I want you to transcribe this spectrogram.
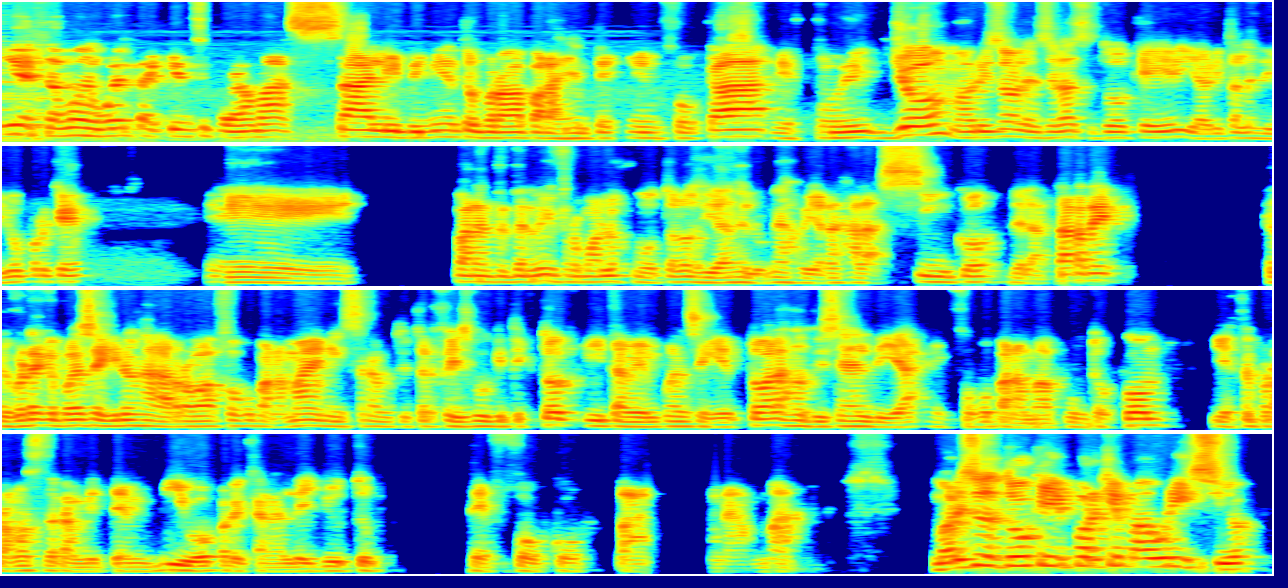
Y estamos de vuelta aquí en su programa Sal y Pimiento, un programa para gente enfocada. Estoy yo, Mauricio Valenzuela, se tuvo que ir y ahorita les digo por qué eh, para entretenerlos e informarlos como todos los días de lunes a viernes a las 5 de la tarde. Recuerden que pueden seguirnos en arroba Foco Panamá en Instagram, Twitter, Facebook y TikTok y también pueden seguir todas las noticias del día en focopanamá.com y este programa se transmite en vivo por el canal de YouTube de Foco Panamá. Mauricio se tuvo que ir porque Mauricio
